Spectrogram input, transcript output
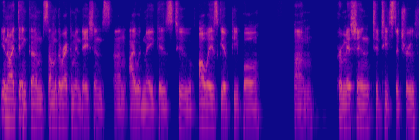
You, know, I think um, some of the recommendations um, I would make is to always give people um, permission to teach the truth.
